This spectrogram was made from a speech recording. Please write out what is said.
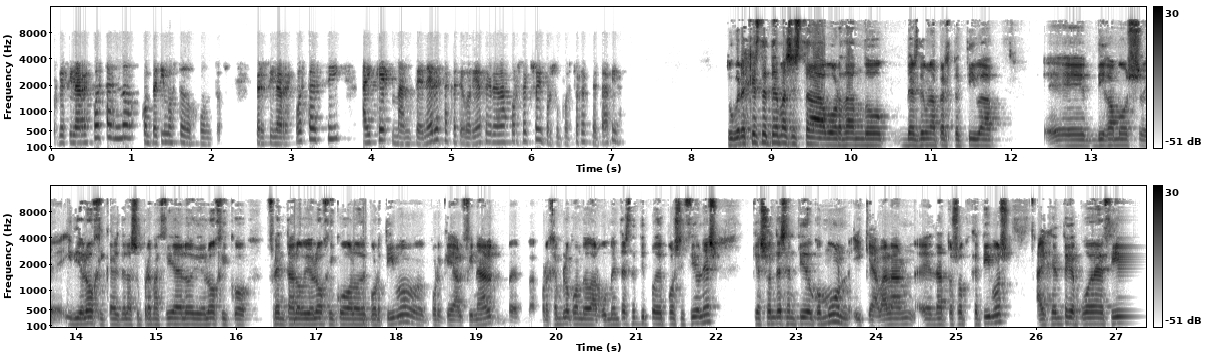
Porque si la respuesta es no, competimos todos juntos. Pero si la respuesta es sí, hay que mantener esas categorías segregadas por sexo y, por supuesto, respetarlas. ¿Tú crees que este tema se está abordando desde una perspectiva eh, digamos, eh, ideológica, es de la supremacía de lo ideológico frente a lo biológico o a lo deportivo, porque al final, eh, por ejemplo, cuando argumenta este tipo de posiciones que son de sentido común y que avalan datos objetivos, hay gente que puede decir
